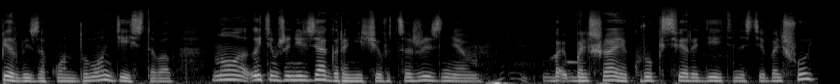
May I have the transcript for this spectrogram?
первый закон был, он действовал. Но этим же нельзя ограничиваться. Жизнь большая, круг сферы деятельности большой.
